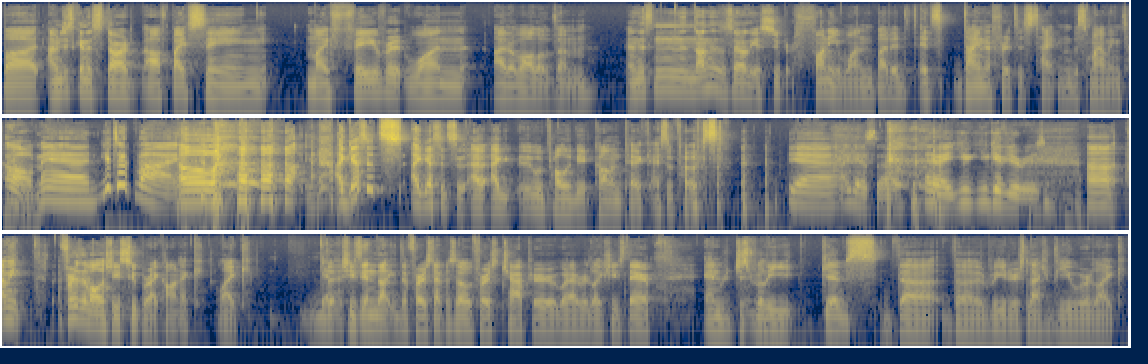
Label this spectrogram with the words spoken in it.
but I'm just gonna start off by saying my favorite one out of all of them, and it's n- not necessarily a super funny one, but it, it's Dinah Fritz's Titan, the Smiling Titan. Oh man, you took mine. Oh, I guess it's. I guess it's. I, I. It would probably be a common pick, I suppose. Yeah, I guess so. anyway, you you give your reason. Uh, I mean, first of all, she's super iconic. Like, Yeah. the, she's in like the first episode, first chapter, whatever. Like, she's there, and just Mm-hmm. really gives the the reader slash viewer like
